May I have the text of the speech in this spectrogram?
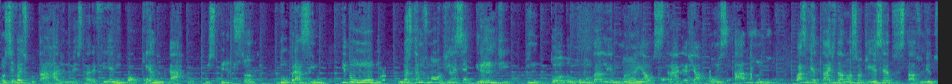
Você vai escutar a Rádio Universitária FM em qualquer lugar do Espírito Santo do Brasil e do mundo. Nós temos uma audiência grande em todo o mundo, Alemanha, Austrália, Japão, Estados Unidos. Quase metade da nossa audiência é dos Estados Unidos.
